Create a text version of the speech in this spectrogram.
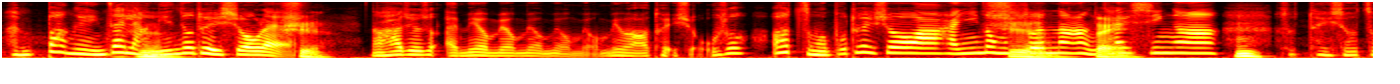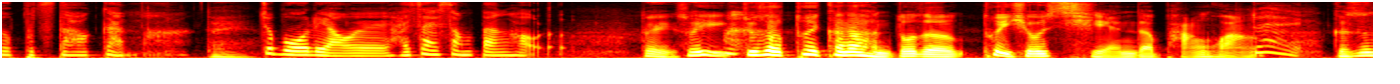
很棒哎，你在两年就退休嘞。是。然后他就说：“哎，没有没有没有没有没有没有要退休。”我说：“啊，怎么不退休啊？含饴弄孙啊，很开心啊。”嗯，他说退休之后不知道要干嘛，对，就无聊哎，还是来上班好了。对，所以就是说，会看到很多的退休前的彷徨。对，可是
